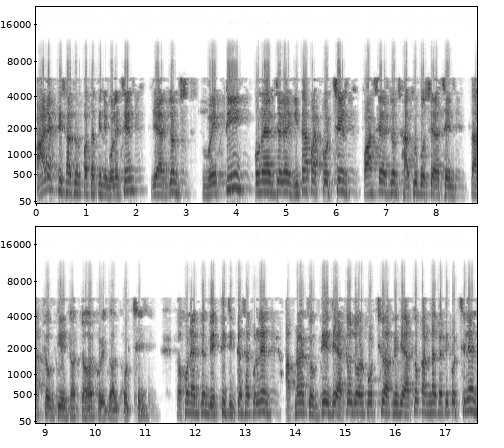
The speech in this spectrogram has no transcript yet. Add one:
আর একটি সাধুর কথা তিনি বলেছেন যে একজন ব্যক্তি কোন এক জায়গায় গীতা পাঠ করছেন, পাশে একজন সাধু বসে আছেন তার চোখ দিয়ে দর করে জল পড়ছে। তখন একজন ব্যক্তি জিজ্ঞাসা করলেন, আপনার চোখ দিয়ে যে এত জল পড়ছিল আপনি যে এত কান্নাকাটি করছিলেন,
